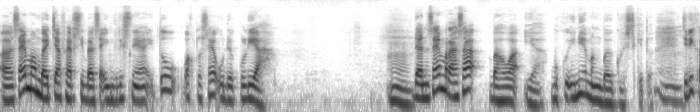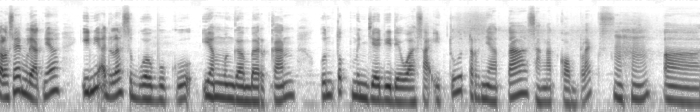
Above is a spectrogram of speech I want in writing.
eh, saya membaca versi bahasa Inggrisnya itu waktu saya udah kuliah Hmm. dan saya merasa bahwa ya buku ini emang bagus gitu. Hmm. Jadi kalau saya ngelihatnya ini adalah sebuah buku yang menggambarkan untuk menjadi dewasa itu ternyata sangat kompleks, Mhm. eh,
